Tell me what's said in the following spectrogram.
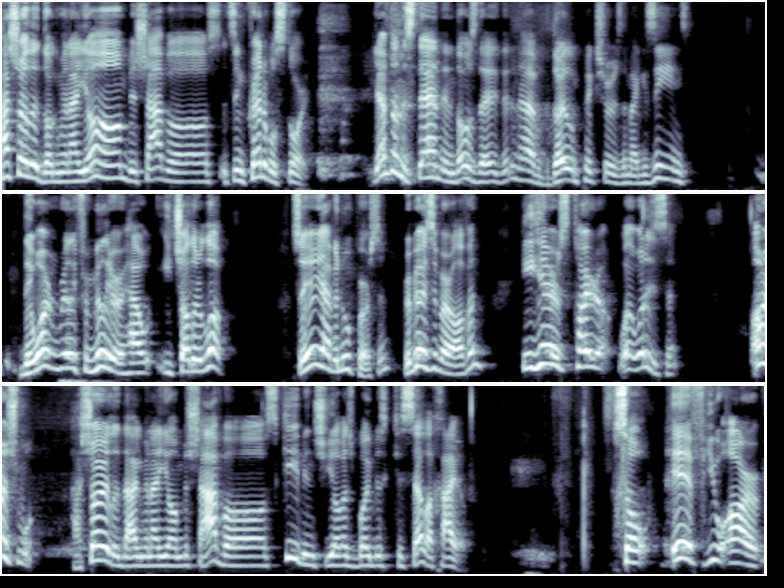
It's an incredible story. You have to understand in those days, they didn't have Gdolim pictures, the magazines. They weren't really familiar how each other looked. So here you have a new person, Rabbi Yossi Bar Oven. He hears Torah. What, what does he say? Omar Shmuel. So if you are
